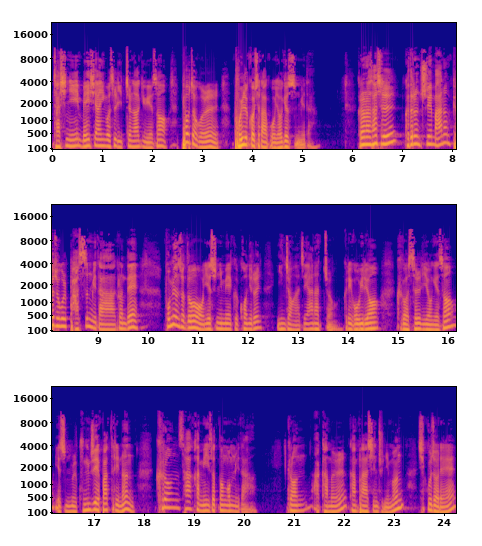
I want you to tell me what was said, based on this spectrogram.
자신이 메시아인 것을 입증하기 위해서 표적을 보일 것이라고 여겼습니다. 그러나 사실 그들은 주의 많은 표적을 봤습니다. 그런데 보면서도 예수님의 그 권위를 인정하지 않았죠. 그리고 오히려 그것을 이용해서 예수님을 궁지에 빠뜨리는 그런 사악함이 있었던 겁니다. 그런 악함을 간파하신 주님은 19절에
